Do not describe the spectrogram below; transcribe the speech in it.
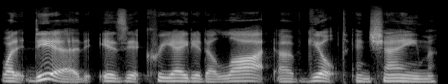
what it did is it created a lot of guilt and shame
